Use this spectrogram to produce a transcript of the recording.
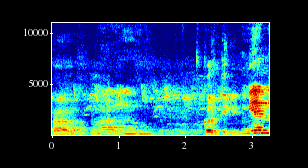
हा. हं. करते की. मेन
